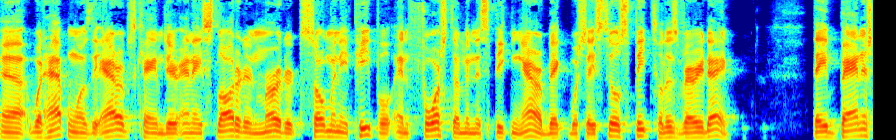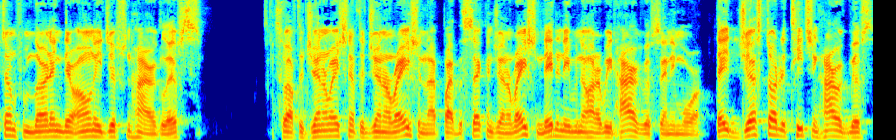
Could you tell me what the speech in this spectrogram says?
uh, what happened was the Arabs came there and they slaughtered and murdered so many people and forced them into speaking Arabic, which they still speak till this very day. They banished them from learning their own Egyptian hieroglyphs. So after generation after generation, by the second generation, they didn't even know how to read hieroglyphs anymore. They just started teaching hieroglyphs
